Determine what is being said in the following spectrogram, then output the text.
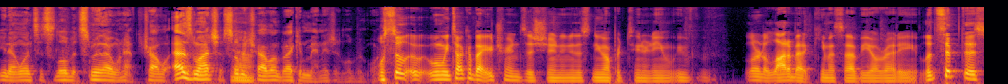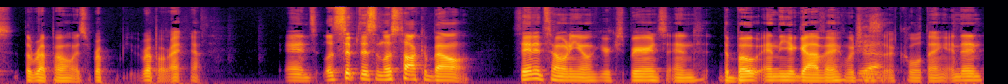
You know, once it's a little bit smoother, I won't have to travel as much. I'll still Yeah. be traveling, but I can manage it a little bit more. Well, so uh, when we talk about your transition into this new opportunity, we've learned a lot about Kimo Sabe already. Let's sip this, the repo. It's rep, repo, right? Yeah. And let's sip this and let's talk about San Antonio, your experience, and the boat and the agave, which Yeah. is a cool thing. And then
